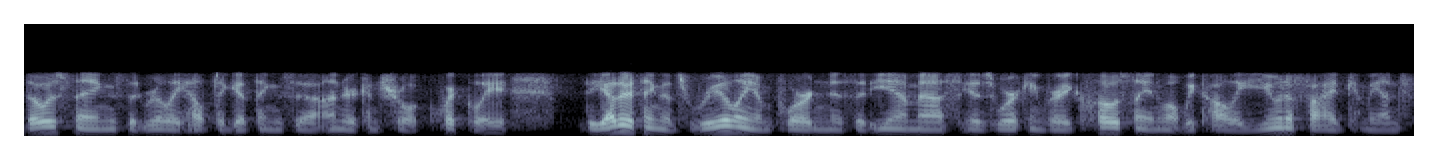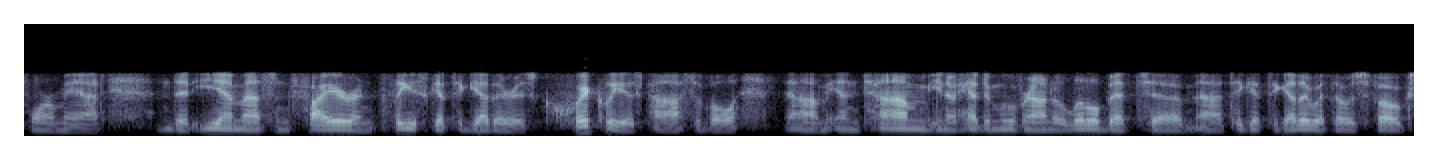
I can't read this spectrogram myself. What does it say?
those things that really help to get things uh, under control quickly. The other thing that's really important is that EMS is working very closely in what we call a unified command format, that EMS and fire and police get together as quickly as possible. Um, and Tom, you know, had to move around a little bit to uh, to get together with those folks.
